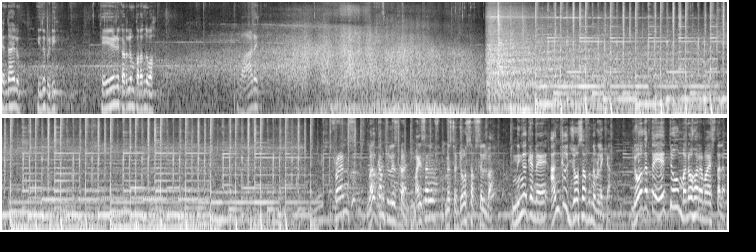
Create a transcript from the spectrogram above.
എന്തായാലും ഇത് പിടി. ഏഴ് കടലും പറന്നു വാ. വാടേ. Welcome to Lisbon myself mister Joseph Silva നിങ്ങൾക്ക് എന്നെ അങ്കിൾ ജോസഫ് എന്ന് വിളിക്കാം. ലോകത്തെ ഏറ്റവും മനോഹരമായ സ്ഥലം.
